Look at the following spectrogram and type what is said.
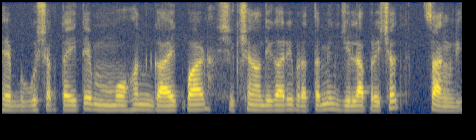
हे बघू शकता इथे मोहन गायकवाड शिक्षण अधिकारी प्राथमिक जिल्हा परिषद सांगली.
